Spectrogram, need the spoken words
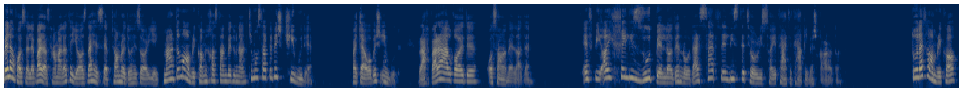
بلافاصله بعد از حملات 11 سپتامبر 2001 مردم آمریکا می‌خواستند بدونند که مسببش کی بوده و جوابش این بود رهبر القاعده اسامه بن لادن FBI خیلی زود بن لادن رو در صدر لیست تروریست های تحت تعقیبش قرار داد دولت آمریکا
